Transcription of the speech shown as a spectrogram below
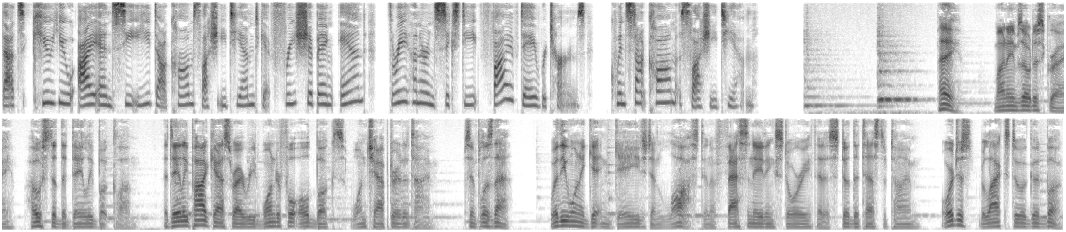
That's Q-U-I-N-C-E dot com slash ETM to get free shipping and 365 day returns. Quince.com slash ETM. Hey, my name's Otis Gray, host of the Daily Book Club, a daily podcast where I read wonderful old books one chapter at a time. Simple as that. Whether you want to get engaged and lost in a fascinating story that has stood the test of time, or just relax to a good book,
